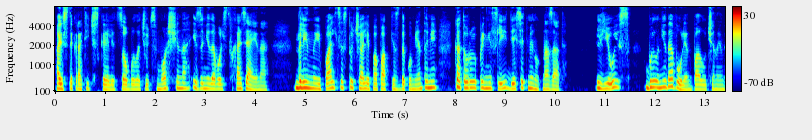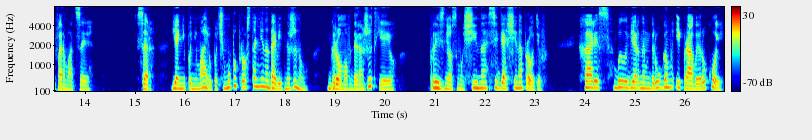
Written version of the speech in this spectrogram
Аристократическое лицо было чуть сморщено из-за недовольств хозяина. Длинные пальцы стучали по папке с документами, которую принесли 10 минут назад. Льюис был недоволен полученной информацией. «Сэр, я не понимаю, почему бы просто не надавить на жену. Громов дорожит ею», — произнес мужчина, сидящий напротив. Харрис был верным другом и правой рукой,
